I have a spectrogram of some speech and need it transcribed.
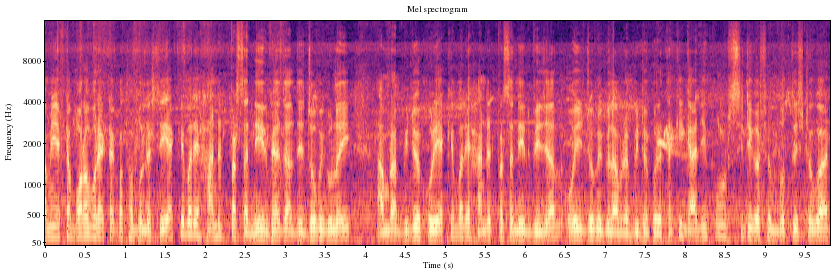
আমি একটা বড় বড় একটা কথা বলেছি একেবারে হান্ড্রেড পার্সেন্ট নির্ভেজাল যে জমিগুলোই আমরা ভিডিও করি, একেবারে হান্ড্রেড পার্সেন্ট নির্ভেজাল ওই জমিগুলো আমরা ভিডিও করে থাকি। গাজীপুর সিটি কর্পোরেশন বত্রিশ ওয়ার্ড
